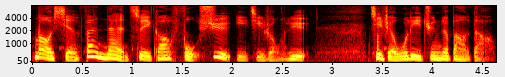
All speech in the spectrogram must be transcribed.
冒险犯难最高抚恤以及荣誉。记者吴丽君的报道。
